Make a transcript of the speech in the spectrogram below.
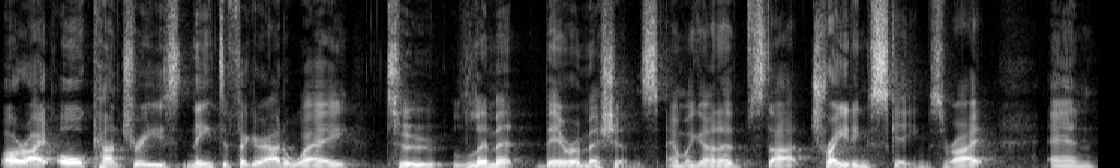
all right, all countries need to figure out a way to limit their emissions, and we're going to start trading schemes, right? And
